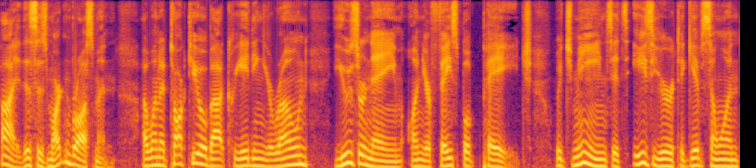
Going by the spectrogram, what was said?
Hi, this is Martin Brossman. I want to talk to you about creating your own username on your Facebook page, which means it's easier to give someone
